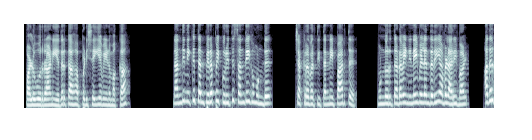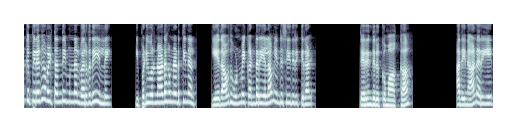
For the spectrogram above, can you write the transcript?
பழுவூர் ராணி எதற்காக அப்படி செய்ய வேணுமக்கா நந்தினிக்கு தன் பிறப்பை குறித்து சந்தேகம் உண்டு. சக்கரவர்த்தி தன்னை பார்த்து முன்னொரு தடவை நினைவிழந்ததை அவள் அறிவாள். அதற்குப் பிறகு அவள் தந்தை முன்னால் வருவதே இல்லை. இப்படி ஒரு நாடகம் நடத்தினால் ஏதாவது உண்மை கண்டறியலாம் என்று செய்திருக்கிறாள். தெரிந்திருக்குமா அக்கா? அதை நான் அறியேன்.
